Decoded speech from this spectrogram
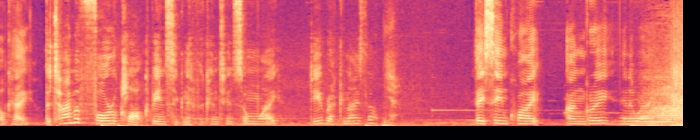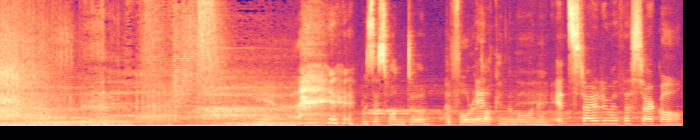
Okay. The time of four o'clock being significant in some way. Do you recognise that? Yeah. They seem quite angry in a way. Yeah. Was this one done at four o'clock in the morning? it started with a circle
